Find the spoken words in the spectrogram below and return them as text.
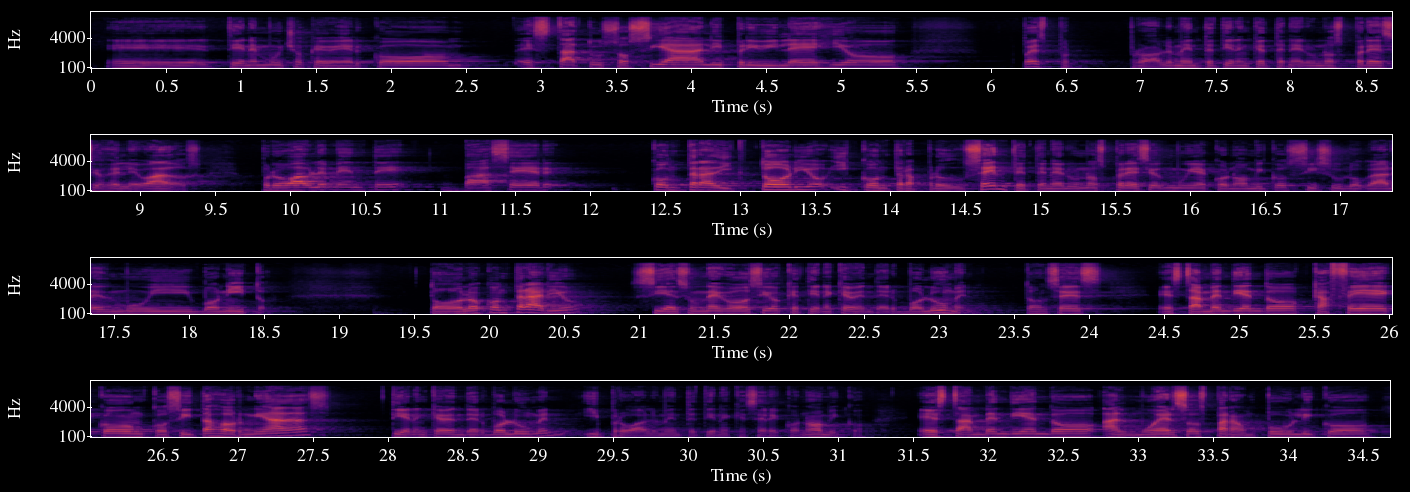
eh, tiene mucho que ver con estatus social y privilegio, pues probablemente tienen que tener unos precios elevados. Probablemente va a ser contradictorio y contraproducente tener unos precios muy económicos si su lugar es muy bonito. Todo lo contrario, si es un negocio que tiene que vender volumen. Entonces, están vendiendo café con cositas horneadas, tienen que vender volumen y probablemente tiene que ser económico. Están vendiendo almuerzos para un público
